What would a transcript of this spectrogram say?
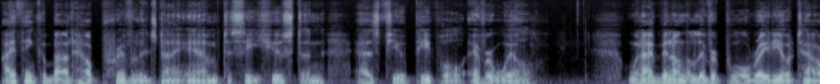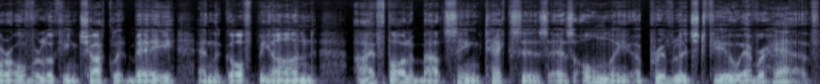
I think about how privileged I am to see Houston as few people ever will. When I've been on the Liverpool radio tower overlooking Chocolate Bay and the Gulf beyond, I've thought about seeing Texas as only a privileged few ever have.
